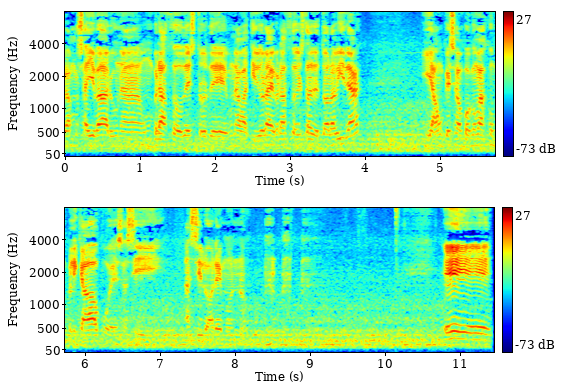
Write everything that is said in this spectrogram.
vamos a llevar un brazo de estos, de una batidora de brazo de estas de toda la vida. Y aunque sea un poco más complicado, pues así, así lo haremos, ¿no? eh,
